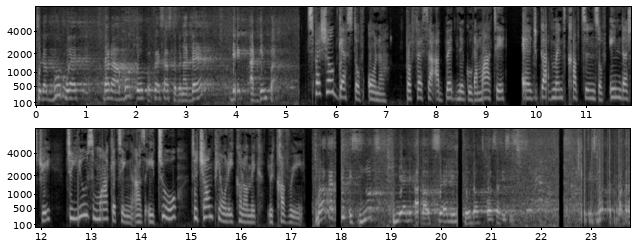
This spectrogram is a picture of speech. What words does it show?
to the good work that our good old Professor Stephen Adei did at GIMPA Special guest of honor, Professor Abednego Damate, urged government captains of industry to use marketing as a tool to champion economic recovery. Marketing is not merely about selling products or services. It is not about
